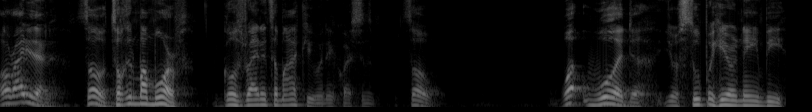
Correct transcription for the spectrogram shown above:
Alrighty then. So talking about morph it goes right into my Q and A question. So, what would your superhero name be?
